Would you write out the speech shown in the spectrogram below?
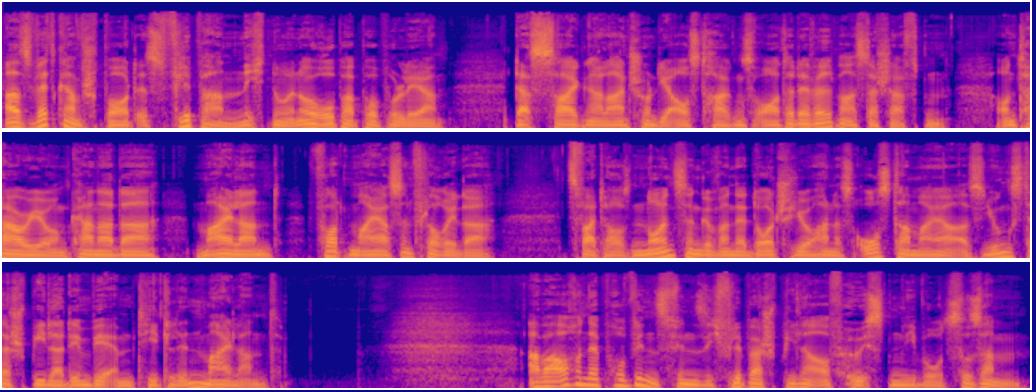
Als Wettkampfsport ist Flippern nicht nur in Europa populär. Das zeigen allein schon die Austragungsorte der Weltmeisterschaften. Ontario in Kanada, Mailand, Fort Myers in Florida. 2019 gewann der deutsche Johannes Ostermeier als jüngster Spieler den WM-Titel in Mailand. Aber auch in der Provinz finden sich Flipperspieler auf höchstem Niveau zusammen.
